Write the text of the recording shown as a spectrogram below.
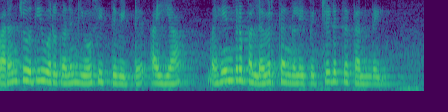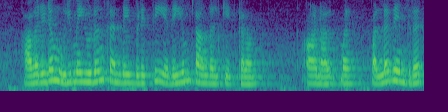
பரஞ்சோதி ஒரு கணம் யோசித்துவிட்டு ஐயா மகேந்திர பல்லவர் தங்களை பெற்றெடுத்த தந்தை. அவரிடம் உரிமையுடன் சண்டை பிடித்து எதையும் தாங்கள் கேட்கலாம். ஆனால் ம பல்லவேந்திரர்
